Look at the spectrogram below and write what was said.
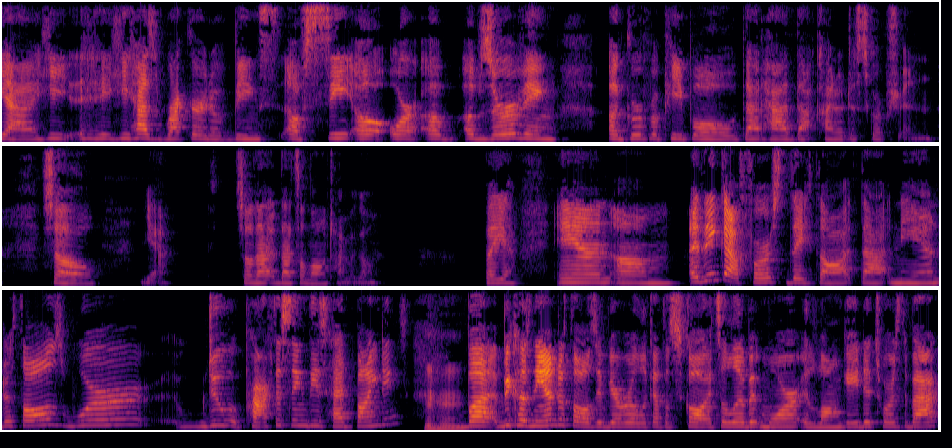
yeah he, he he has record of being of seeing uh, or of observing a group of people that had that kind of description. So yeah, so that that's a long time ago. But yeah, and um, I think at first they thought that Neanderthals were do practicing these head bindings. mhm. But because Neanderthals, if you ever look at the skull, it's a little bit more elongated towards the back,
